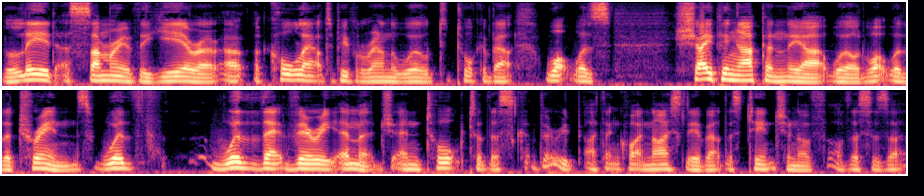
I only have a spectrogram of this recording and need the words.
led a summary of the year, a, a call out to people around the world to talk about what was shaping up in the art world, what were the trends with with that very image and talk to this very, I think, quite nicely about this tension of, of this as an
